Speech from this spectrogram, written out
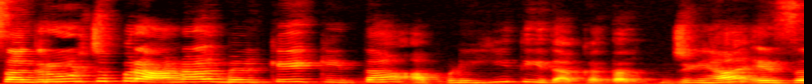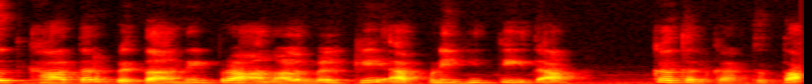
ਸੰਗਰੂਰ ਚ ਭਰਾ ਨਾਲ ਮਿਲ ਕੇ ਕੀਤਾ ਆਪਣੀ ਹੀ ਧੀ ਦਾ ਕਤਲ। ਜੀ ਹਾਂ, ਇੱਜ਼ਤ ਖਾਤਰ ਪਿਤਾ ਨੇ ਭਰਾ ਨਾਲ ਮਿਲ ਕੇ ਆਪਣੀ ਹੀ ਧੀ ਦਾ ਕਤਲ ਕਰ ਦਿੱਤਾ।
